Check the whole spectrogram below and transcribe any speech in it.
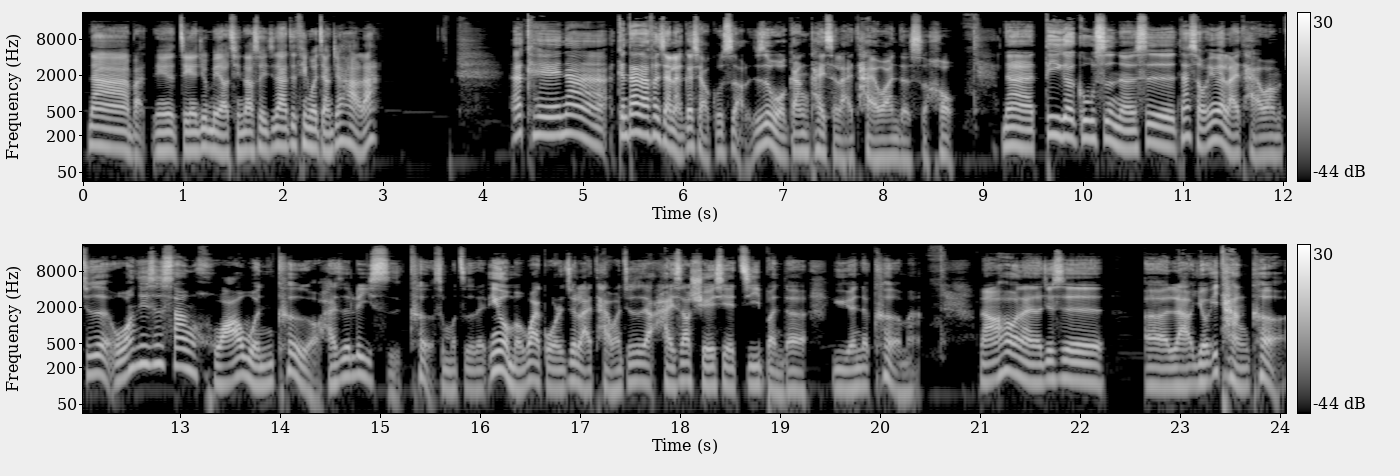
那把因为今天就没有请到，所以大家就听我讲就好啦。OK，那跟大家分享两个小故事好了，就是我刚开始来台湾的时候，那第一个故事呢是那时候因为来台湾嘛，就是我忘记是上华文课哦，还是历史课什么之类，因为我们外国人就来台湾，就是要还是要学一些基本的语言的课嘛。然后后来呢，就是。呃，然后有一堂课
